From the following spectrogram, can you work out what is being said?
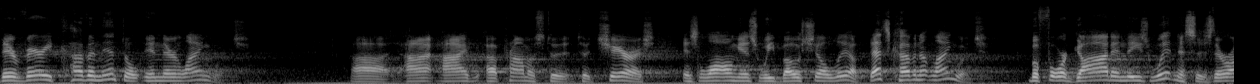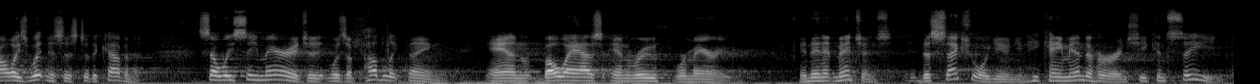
they're very covenantal in their language. Uh, I, I, I promise to, to cherish as long as we both shall live. That's covenant language. Before God and these witnesses, there are always witnesses to the covenant. So we see marriage it was a public thing, and Boaz and Ruth were married. And then it mentions the sexual union. He came into her and she conceived.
